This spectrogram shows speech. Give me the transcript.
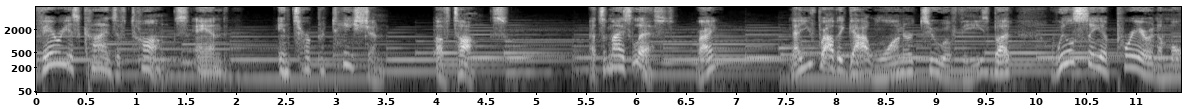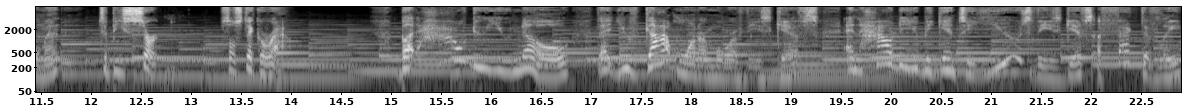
various kinds of tongues, and interpretation of tongues. That's a nice list, right? Now, you've probably got one or two of these, but we'll say a prayer in a moment to be certain, so stick around. But how do you know that you've got one or more of these gifts, and how do you begin to use these gifts effectively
